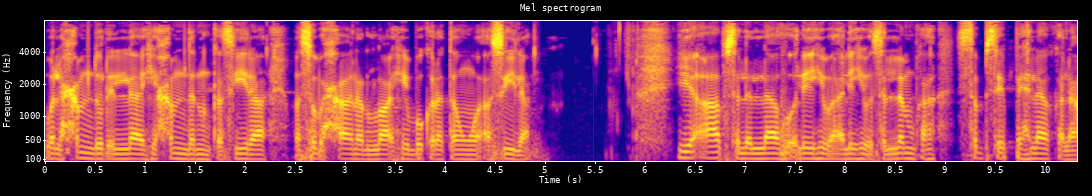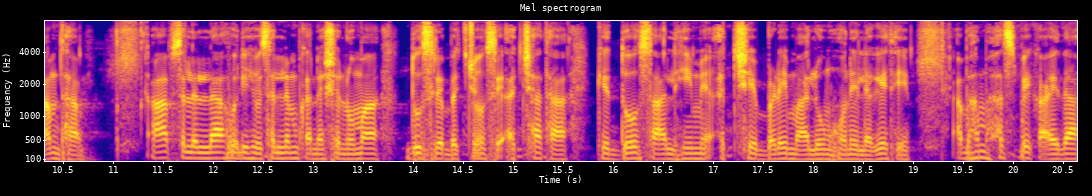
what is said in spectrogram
والحمد للہ حمدن کثیرہ و سبحان اللہ بکرتوں و اصیلہ یہ آپ صلی اللہ علیہ وآلہ وسلم کا سب سے پہلا کلام تھا۔ آپ صلی اللہ علیہ وسلم کا نشو نما دوسرے بچوں سے اچھا تھا کہ دو سال ہی میں اچھے بڑے معلوم ہونے لگے تھے۔ اب ہم حسب قاعدہ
